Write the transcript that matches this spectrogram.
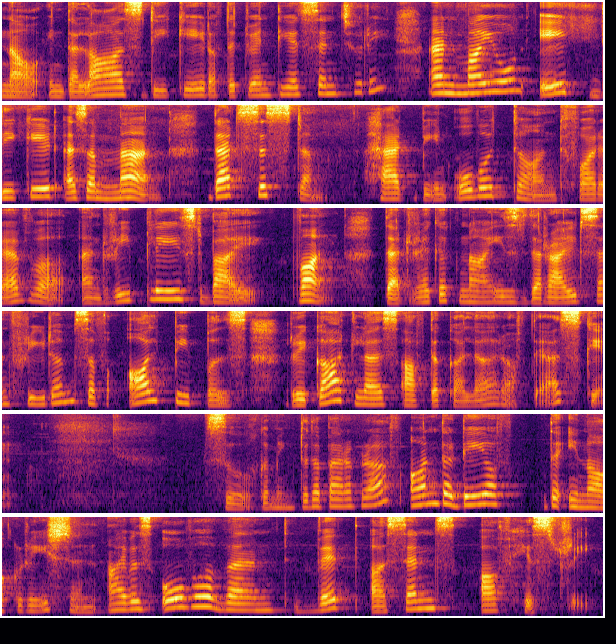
now in the last decade of the 20th century and my own eighth decade as a man, that system had been overturned forever and replaced by one that recognized the rights and freedoms of all peoples regardless of the color of their skin. So, coming to the paragraph, on the day of the inauguration, I was overwhelmed with a sense of history.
